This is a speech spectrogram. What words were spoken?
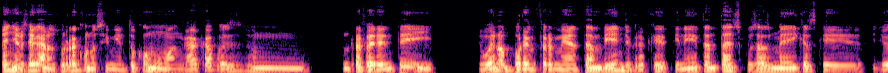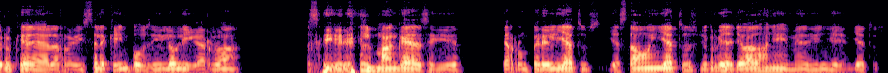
El señor se ganó su reconocimiento como mangaka, pues es un, referente y y bueno, por enfermedad también, yo creo que tiene tantas excusas médicas que, yo creo que a la revista le queda imposible obligarlo a, escribir el manga y a seguir, a romper el hiatus. Y ha estado en hiatus, yo creo que ya lleva dos años y medio en hiatus.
